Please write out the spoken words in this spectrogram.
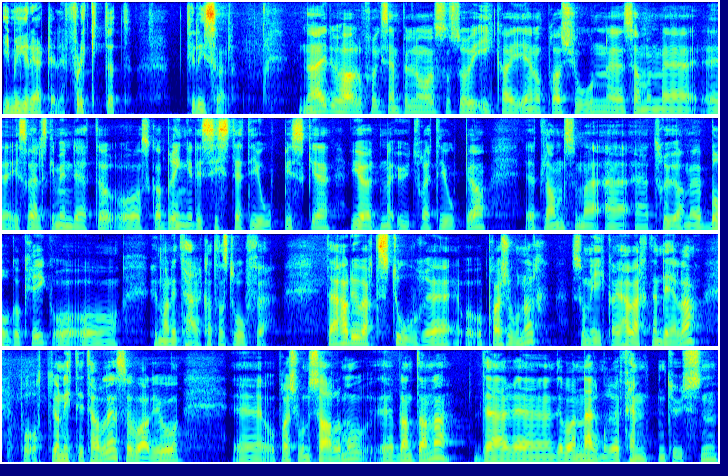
immigrert, eller flyktet, til Israel. Nei, du har f.eks. nå så står jo i en operasjon eh, sammen med eh, israelske myndigheter og skal bringe de siste etiopiske jødene ut fra Etiopia. Et land som er, er, er trua med borgerkrig og, og humanitær katastrofe. Der har det jo vært store operasjoner som ICAI har vært en del av. På 80- og 90-tallet så var det jo eh, Operasjon Salomo eh, bl.a. Der eh, det var nærmere 15 000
